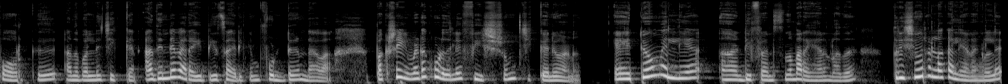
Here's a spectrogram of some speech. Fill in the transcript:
പോർക്ക് അതുപോലെ ചിക്കൻ അതിന്റെ വെറൈറ്റീസ് ആയിരിക്കും ഫുഡ് ഉണ്ടാവുക. പക്ഷേ ഇവിടെ കൂടുതൽ ഫിഷും ചിക്കനുമാണ് ഏറ്റവും വലിയ ഡിഫറൻസ് എന്ന് പറയാനുള്ളത് തൃശ്ശൂരുള്ള കല്യാണങ്ങളിൽ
